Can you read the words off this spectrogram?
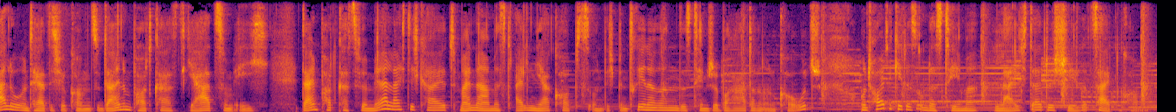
Hallo und herzlich willkommen zu deinem Podcast Ja zum Ich, dein Podcast für mehr Leichtigkeit. Mein Name ist Eileen Jakobs und ich bin Trainerin, systemische Beraterin und Coach. Und heute geht es um das Thema leichter durch schwere Zeiten kommen.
